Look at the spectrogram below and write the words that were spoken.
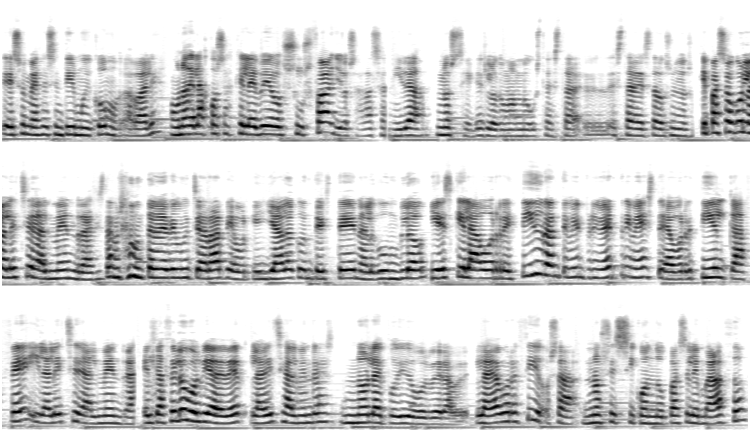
eso me hace sentir muy cómoda, ¿vale? Una de las cosas que le veo sus fallos a la sanidad, no sé qué es lo que más me gusta estar, estar en Estados Unidos. ¿Qué pasó con la leche de almendras? Esta pregunta me hace mucha gracia porque ya la contesté en algún blog y es que la aborrecí durante mi primer trimestre, aborrecí el café café y la leche de almendras. El café lo volví a beber, la leche de almendras no la he podido volver a beber. La he aborrecido, o sea, no sé si cuando pase el embarazo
